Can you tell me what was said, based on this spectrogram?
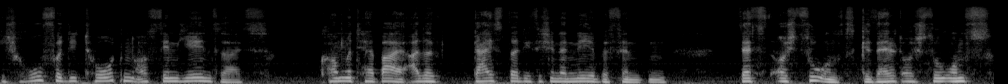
Ich rufe die Toten aus dem Jenseits. Kommet herbei, alle Geister, die sich in der Nähe befinden. Setzt euch zu uns, gesellt euch zu uns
